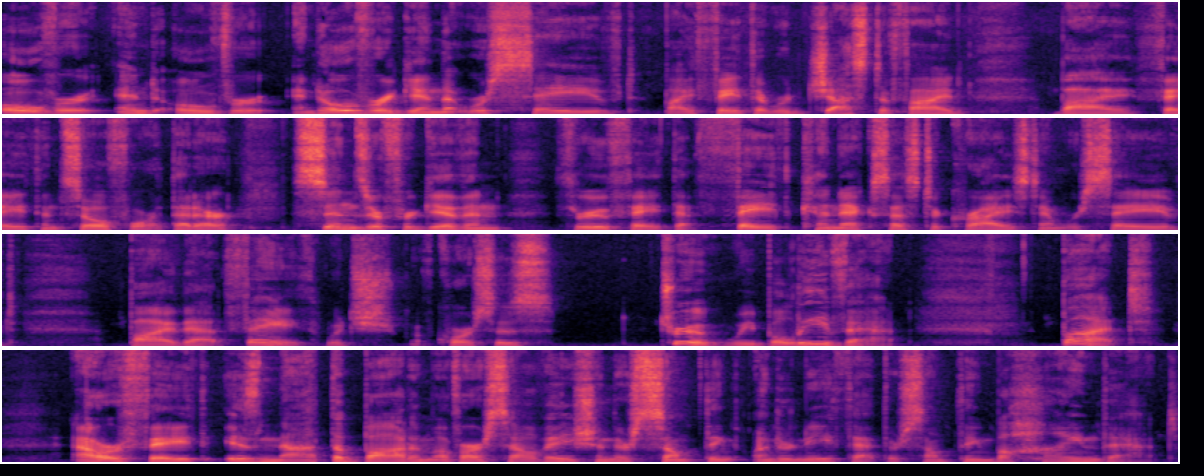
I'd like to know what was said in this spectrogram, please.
over and over and over again that we're saved by faith, that we're justified by faith, and so forth, that our sins are forgiven through faith, that faith connects us to Christ, and we're saved by that faith, which of course is true. We believe that. But our faith is not the bottom of our salvation. There's something underneath that, there's something behind that.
